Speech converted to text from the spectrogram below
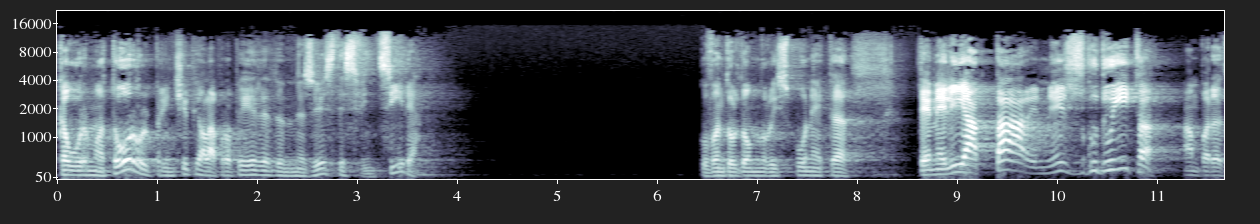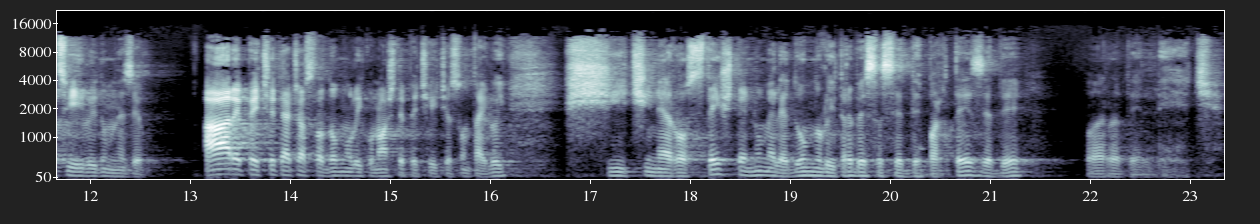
că următorul principiu al apropierii de Dumnezeu este sfințirea. Cuvântul Domnului spune că temelia tare, nezguduită, a împărăției lui Dumnezeu. Are pe cetea aceasta Domnului, cunoaște pe cei ce sunt ai Lui și cine rostește numele Domnului trebuie să se depărteze de fără de lege.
